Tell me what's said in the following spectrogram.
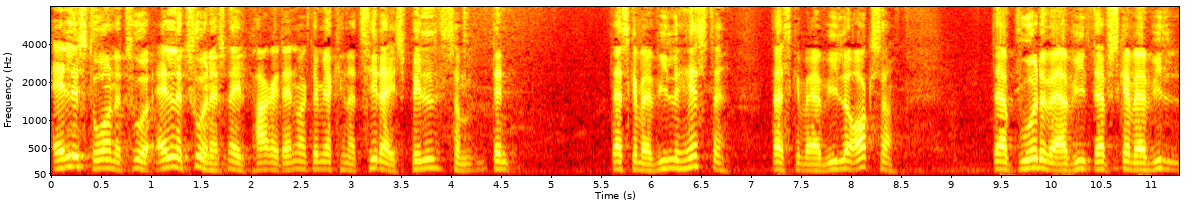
alle store natur, alle naturnationalparker i Danmark, dem jeg kender til, der er i spil, som den, der skal være vilde heste, der skal være vilde okser, der burde være vild, der skal være vild,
